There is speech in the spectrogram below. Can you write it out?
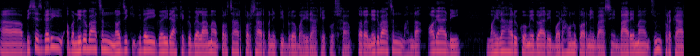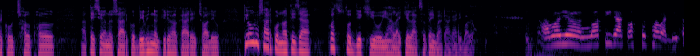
विशेष गरी अब निर्वाचन नजिकै गइराखेको बेलामा प्रचार प्रसार पनि तीव्र भइराखेको छ। तर निर्वाचन भन्दा अगाडि महिलाहरूको उम्मेद्वारी बढाउनु पर्ने बारेमा जुन प्रकारको छलफल त्यसै अनुसारको विभिन्न गृह कार्य चल्यो त्यो अनुसारको नतिजा कस्तो देखियो यहाँलाई के लाग्छ त्यहीँबाट अगाडि बढौँ। अब यो नतिजा कस्तो छ भने त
